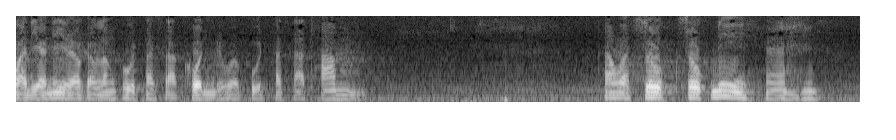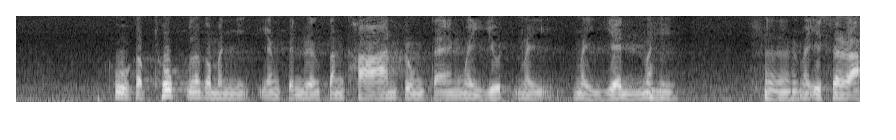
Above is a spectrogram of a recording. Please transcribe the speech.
ว่าเดี๋ยวนี้เรากำลังพูดภาษาคนหรือว่าพูดภาษาธรรมคำว่าสุขสุขนี่คู่กับทุกข์แล้วก็มันยังเป็นเรื่องสังขารปรุงแต่งไม่หยุดไม่ไม่เย็นไม่ไม่อิสระ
